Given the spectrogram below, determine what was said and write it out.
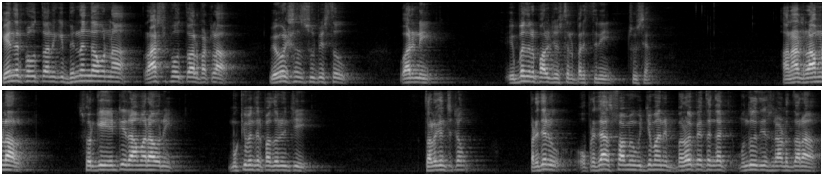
కేంద్ర ప్రభుత్వానికి భిన్నంగా ఉన్న రాష్ట్ర ప్రభుత్వాల పట్ల వివక్ష చూపిస్తూ వారిని ఇబ్బందుల పాలు చేస్తున్న పరిస్థితిని చూశాం. ఆనాడు రామ్లాల్ స్వర్గీయ ఎన్టీ రామారావుని ముఖ్యమంత్రి పదవి నుంచి తొలగించటం ప్రజలు ఓ ప్రజాస్వామ్య ఉద్యమాన్ని బలోపేతంగా ముందుకు తీసుకురావడం ద్వారా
